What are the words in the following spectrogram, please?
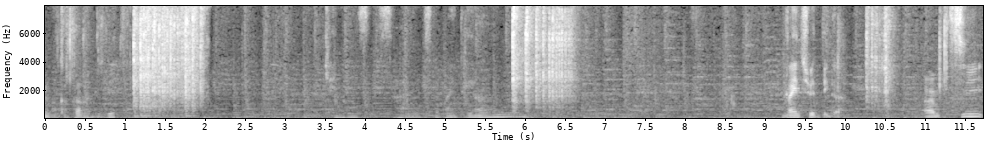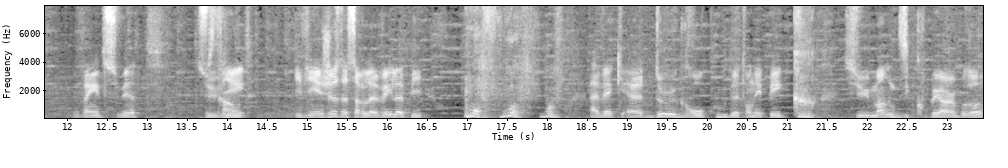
il manque encore un 8. 15, 16, 21. 28 dégâts. Un petit 28. Tu viens. 30. Il vient juste de se relever, là, puis. Wouf, wouf, wouf, avec euh, deux gros coups de ton épée. Crrr, Tu manques d'y couper un bras,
